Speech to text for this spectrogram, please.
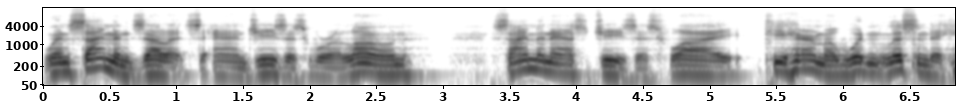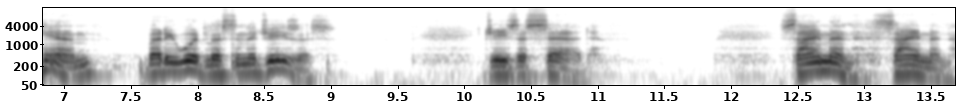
when Simon Zelotes and Jesus were alone, Simon asked Jesus why T. Wouldn't listen to him, but he would listen to Jesus. Jesus said, Simon, Simon,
